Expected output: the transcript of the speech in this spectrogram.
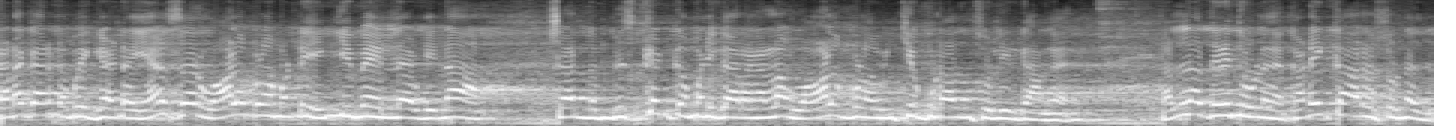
கடைக்கார்ட்ட போய் கேட்டேன் ஏன் சார் வாழைப்பழம் மட்டும் எங்கேயுமே இல்லை அப்படின்னா சார் இந்த பிஸ்கட் கம்பெனிக்காரங்கெல்லாம் வாழைப்பழம் விற்கக்கூடாதுன்னு சொல்லியிருக்காங்க. நல்லா தெரிந்து கொள்ளுங்க. கடைக்காரர் சொன்னது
